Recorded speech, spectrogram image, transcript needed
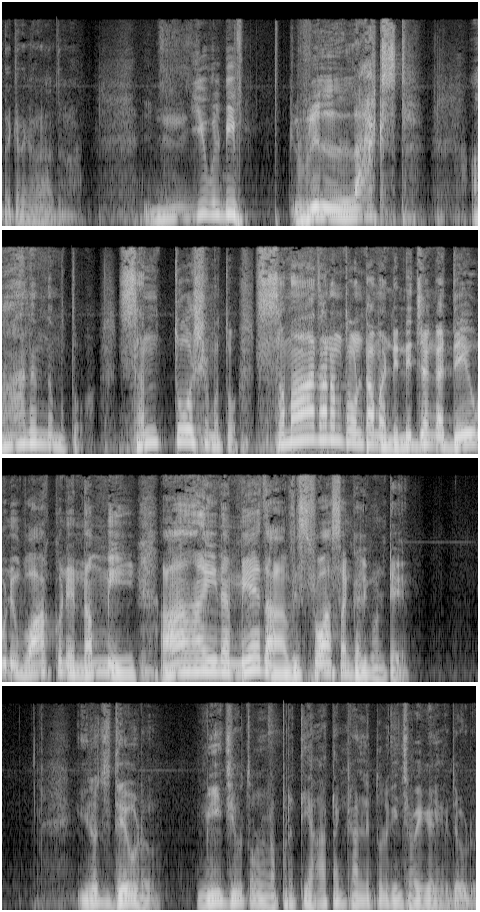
దగ్గరకు రాదు. You will be relaxed. ఆనందంతో సంతోషముతో సమాధానంతో ఉంటామండి. నిజంగా దేవుని వాక్కుని నమ్మి ఆయన మీద విశ్వాసం కలిగి ఉంటే. ఈరోజు దేవుడు మీ జీవితంలో ఉన్న ప్రతి ఆటంకాలని తొలగించవేయగలిగిన దేవుడు.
